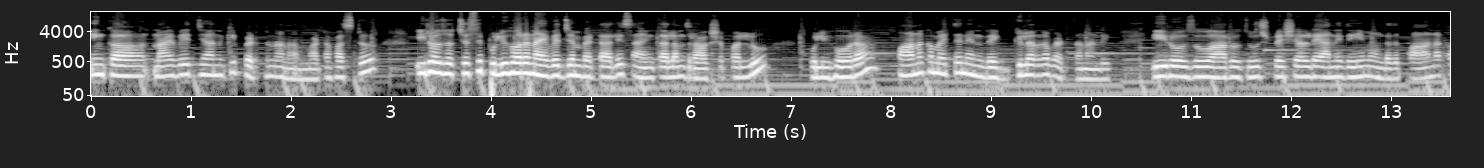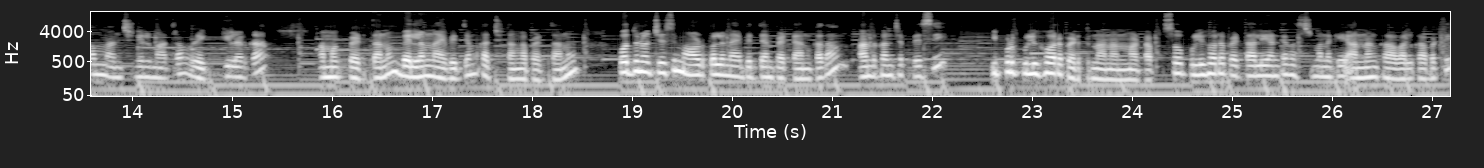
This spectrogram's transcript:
ఇంకా నైవేద్యానికి పెడుతున్నాను అనమాట ఫస్ట్ ఈరోజు వచ్చేసి పులిహోర నైవేద్యం పెట్టాలి. సాయంకాలం ద్రాక్ష పళ్ళు పులిహోర. పానకం అయితే నేను రెగ్యులర్గా పెడతానండి. ఈరోజు ఆ రోజు స్పెషల్ డే అనేది ఏమి ఉండదు. పానకం మంచినీళ్ళు మాత్రం రెగ్యులర్గా అమ్మకు పెడతాను. బెల్లం నైవేద్యం ఖచ్చితంగా పెడతాను. పొద్దున వచ్చేసి మామిడిపళ్ళు నైవేద్యం పెట్టాను కదా అందుకని చెప్పేసి ఇప్పుడు పులిహోర పెడుతున్నాను అనమాట సో పులిహోర పెట్టాలి అంటే ఫస్ట్ మనకి అన్నం కావాలి కాబట్టి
